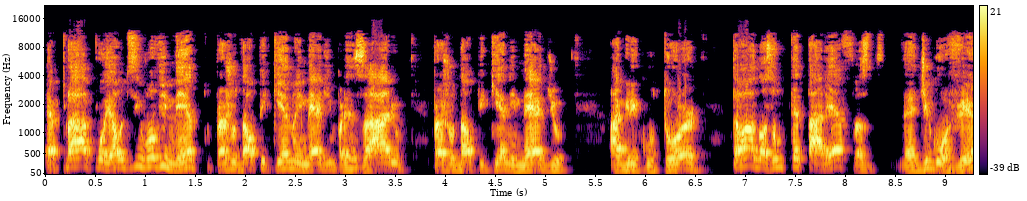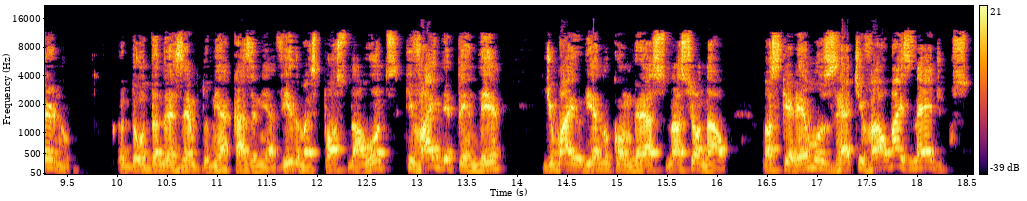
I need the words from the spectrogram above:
é para apoiar o desenvolvimento, para ajudar o pequeno e médio empresário, para ajudar o pequeno e médio agricultor. Então, nós vamos ter tarefas né, de governo, eu estou dando exemplo do Minha Casa Minha Vida, mas posso dar outros, que vai depender de maioria no Congresso Nacional. Nós queremos reativar o Mais Médicos.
